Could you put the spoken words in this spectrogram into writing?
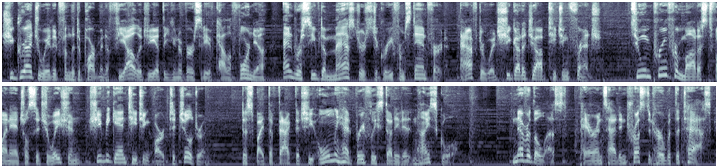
She graduated from the Department of Theology at the University of California and received a master's degree from Stanford, after which she got a job teaching French. To improve her modest financial situation, she began teaching art to children, despite the fact that she only had briefly studied it in high school. Nevertheless, parents had entrusted her with the task,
